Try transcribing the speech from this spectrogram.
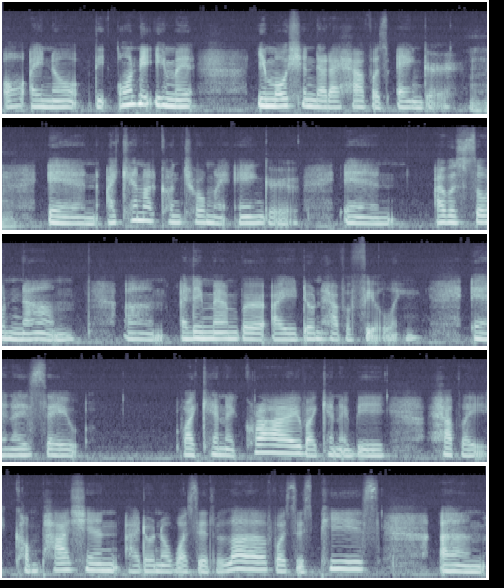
all I know, the only emo- emotion that I have was anger. And I cannot control my anger. And I was so numb. Um, I remember I don't have a feeling. And I say, why can't I cry? Why can't I be have like compassion? I don't know what's it love, what's this peace, um,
